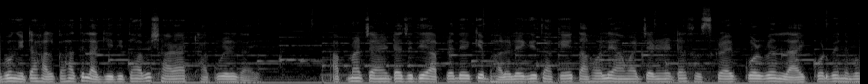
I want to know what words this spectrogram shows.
এবং এটা হালকা হাতে লাগিয়ে দিতে হবে সারা ঠাকুরের গায়ে। আপনার চ্যানেলটা যদি আপনাদেরকে ভালো লেগে থাকে তাহলে আমার চ্যানেলটা সাবস্ক্রাইব করবেন লাইক করবেন এবং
